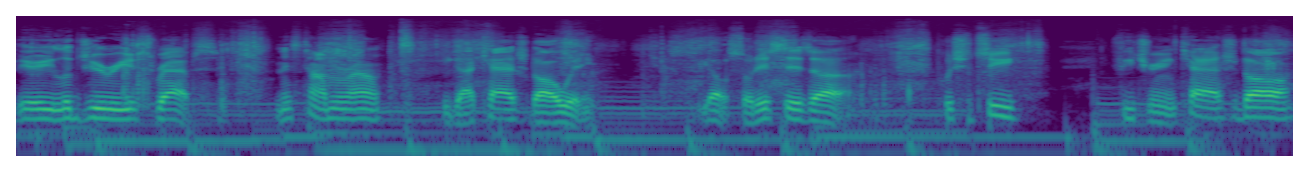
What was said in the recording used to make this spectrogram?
very luxurious raps. And this time around, he got Kash Doll with him. Yo, so this is uh Pusha T featuring Kash Doll,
